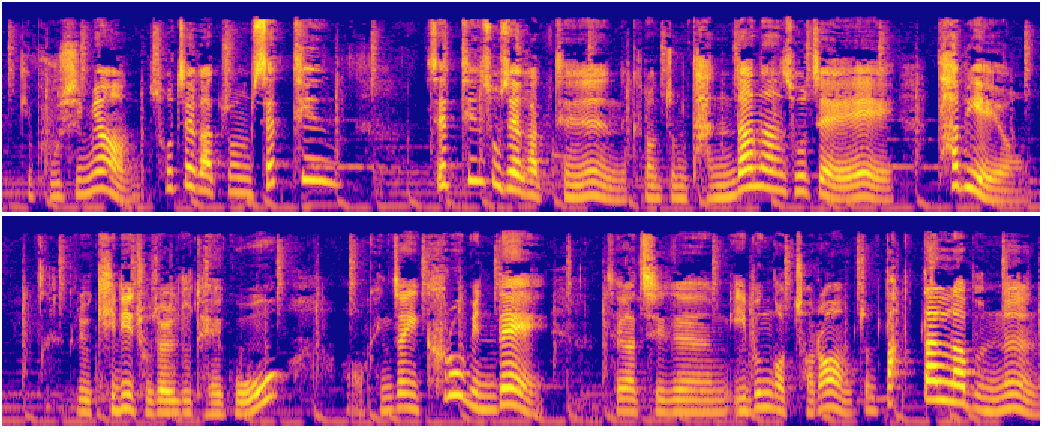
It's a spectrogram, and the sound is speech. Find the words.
이렇게 보시면 소재가 좀 세틴, 세틴 소재 같은 그런 좀 단단한 소재의 탑이에요. 그리고 길이 조절도 되고 어, 굉장히 크롭인데 제가 지금 입은 것처럼 좀 딱 달라붙는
